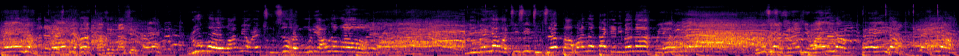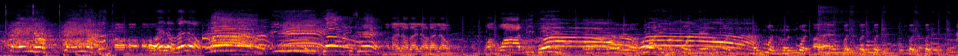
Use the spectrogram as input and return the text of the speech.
没有没有，没有，打线打线。如果我玩没有人主持很无聊的哦。你们要我继续主持，把欢乐带给你们吗？不要，我们是主持人一起玩没有，没有，没有，没有，没有。好好好，没有没有来了来了来了，哇哇，弟弟，哇哇，哎很稳耶，很稳，很稳很稳，哎哎，粉粉粉粉粉，啊，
